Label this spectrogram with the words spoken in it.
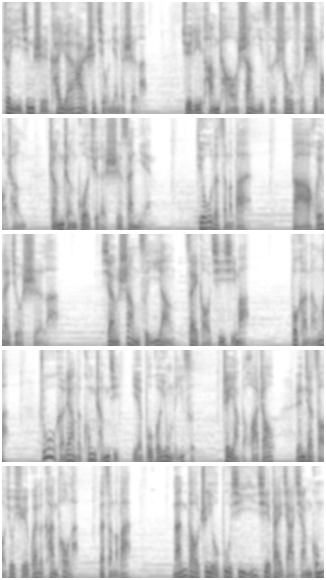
这已经是开元二十九年的事了，距离唐朝上一次收复石宝城，整整过去了十三年。丢了怎么办？打回来就是了。像上次一样再搞奇袭吗？不可能了。诸葛亮的空城计也不过用了一次，这样的花招，人家早就学乖了，看透了。那怎么办？难道只有不惜一切代价强攻？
